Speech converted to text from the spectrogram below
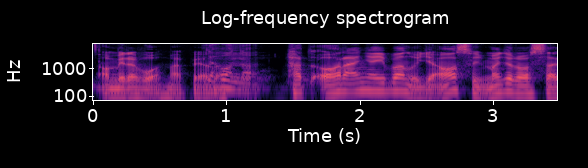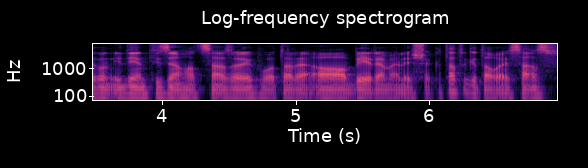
Amire volt már példa. De honnan? Hát arányaiban ugye az, hogy Magyarországon idén 16% volt a, a béremelések. Tehát aki tavaly 100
